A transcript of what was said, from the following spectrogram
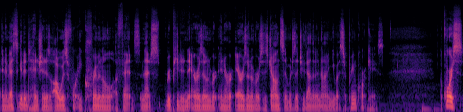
an investigative detention is always for a criminal offense, and that's repeated in Arizona in Arizona versus Johnson, which is a 2009 U.S. Supreme Court case. Of course,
